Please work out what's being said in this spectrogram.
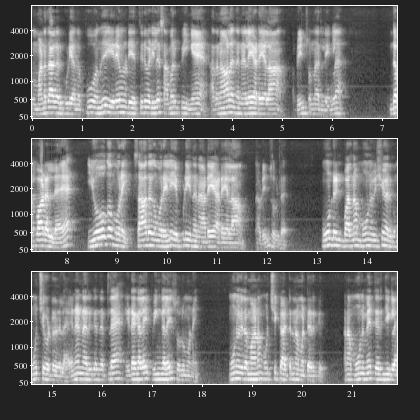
மனதாக இருக்கக்கூடிய அந்த பூ வந்து இறைவனுடைய திருவடியில் சமர்ப்பீங்க. அதனால் இந்த நிலையை அடையலாம் அப்படின்னு சொன்னார் இல்லைங்களா? இந்த பாடலில் யோக முறை சாதக முறையில் எப்படி இந்த நடையை அடையலாம் அப்படின்னு சொல்கிறார் மூன்றின் பால்னா மூணு விஷயம் இருக்குது மூச்சு விடுறதுல என்னென்ன இருக்கு இந்த இடத்துல? இடகலை பிங்கலை சொல்லுமுனை. மூணு விதமான மூச்சு காற்று நம்மகிட்ட இருக்குது ஆனால் மூணுமே தெரிஞ்சுக்கல.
